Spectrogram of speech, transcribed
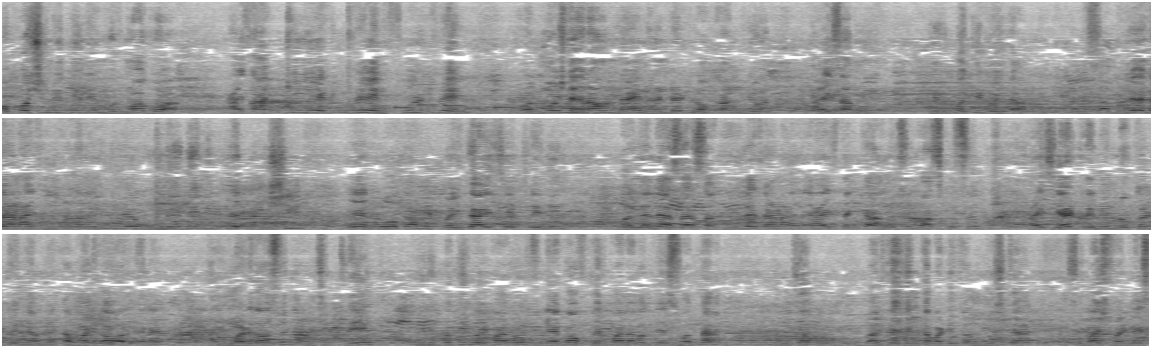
ऑपॉर्च्युनिटी दिली मुर्मगांवाक आयज आख्खी एक train full train almost around nine hundred लोकांक घेवन आयज आमी तिरुपती वयता आनी सगळे जाण आयज इतले उमेदीन इतले खुशी हे लोक आमी पळयता आयज जे ट्रेनीन भरलेले आसा सगळे जाण आनी आयज तांकां हांगासून वास्कोसून आयज ह्या ट्रेनीन लोकल ट्रेनीन आमी तांकां मडगांव व्हरतले आनी मडगांवसून आमची ट्रेन तिरुपती वयपाक लागून फ्लॅग ऑफ करपा लागून ते स्वता आमचो भारतीय जनता पार्टीचो मिनिस्टर सुभाष फडणवीस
